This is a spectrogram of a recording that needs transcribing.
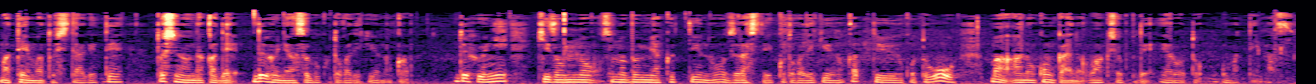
まあ、テーマとしてあげて都市の中でどういうふうに遊ぶことができるのか。どういうふうに既存のその文脈っていうのをずらしていくことができるのか。っていうことを、まあ、あの今回のワークショップでやろうと思っています。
